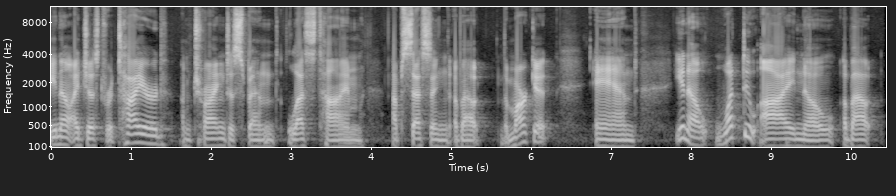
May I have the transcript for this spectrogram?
you know, I just retired. I'm trying to spend less time obsessing about the market. And, you know, what do I know about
